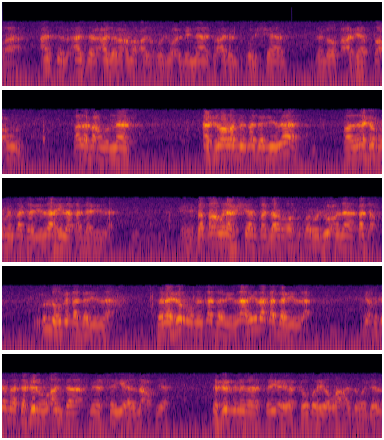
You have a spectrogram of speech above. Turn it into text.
وعزم عزم عزم عمر على الرجوع بالناس وعدم دخول الشام لما وقع فيها الطاعون. قال بعض الناس أشرار من قدر الله. قال نفر من قدر الله إلى قدر الله. يعني بقاؤنا في الشام قدر ورجوعنا قدر كله بقدر الله. فنفر من قدر الله إلى قدر الله. كما تفر أنت من السيئة المعصية تفر من السيئة إلى التوبة إلى الله عز وجل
